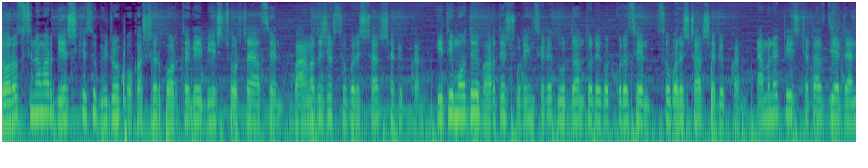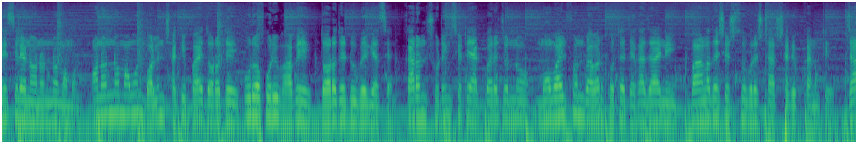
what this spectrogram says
দরদ সিনেমার বেশ কিছু ভিডিও প্রকাশের পর থেকেই বেশ চর্চায় আছেন বাংলাদেশের সুপারস্টার শাকিব খান। ইতিমধ্যে ভারতের শুটিং সেটে দুর্দান্ত রেকর্ড করেছেন সুপারস্টার শাকিব খান। এমন একটি স্ট্যাটাস দিয়ে জানিয়েছিলেন অনন্য মামুন। অনন্য মামুন বলেন, শাকিব ভাই দরদে পুরোপুরি ভাবে দরদে ডুবে গেছেন। কারণ শুটিং সেটে একবারের জন্য মোবাইল ফোন ব্যবহার করতে দেখা যায়নি বাংলাদেশের সুপারস্টার শাকিব খানকে। যা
